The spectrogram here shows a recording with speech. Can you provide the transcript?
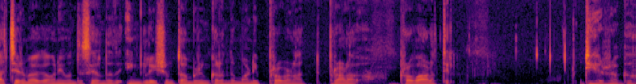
ஆச்சரியமாக அவனை வந்து சேர்ந்தது. இங்கிலீஷும் தமிழும் கலந்து மணி பிரபலா பிரலா பிரபாளத்தில் டியர் ரகு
